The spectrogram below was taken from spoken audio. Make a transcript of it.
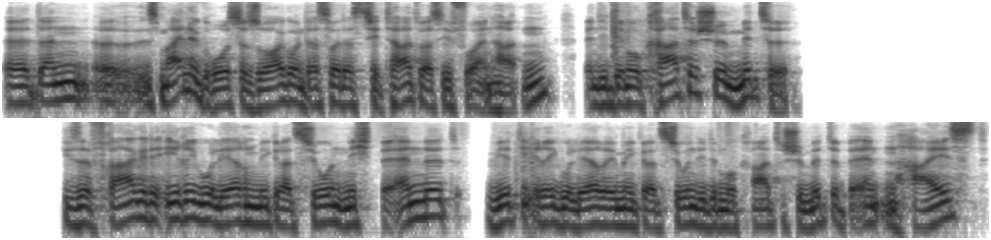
Äh, dann äh, ist meine große Sorge, und das war das Zitat, was Sie vorhin hatten, wenn die demokratische Mitte diese Frage der irregulären Migration nicht beendet, wird die irreguläre Migration die demokratische Mitte beenden. Heißt,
